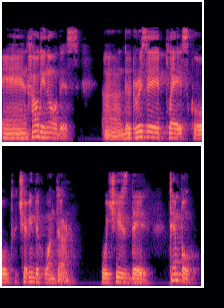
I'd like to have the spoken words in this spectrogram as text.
And how do you know this? Uh, there is a place called Chavin de Huantar, which is the temple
